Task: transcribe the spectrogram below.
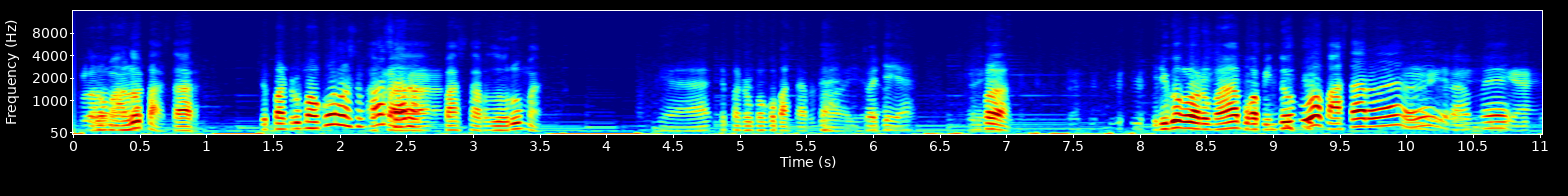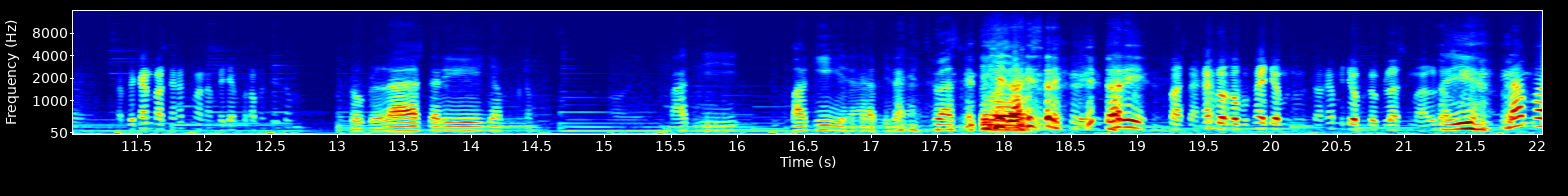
keluar rumah lu pasar. Depan rumah gue langsung apa pasar. pasar lu rumah? Ya depan rumah gue pasar. Udah Oh, itu iya. aja ya. Simpel. Jadi gue keluar rumah buka pintu wah pasar wah Oh, eh, iya, rame iya. tapi kan pasarnya cuma sampai jam berapa sih tuh 12 dari jam 6 pagi pagi ya ya, bilang jelas gitu Iya, loh sorry, sorry, sorry. pasarnya baru buka jam 6 sore jam 12 malam iya Kenapa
